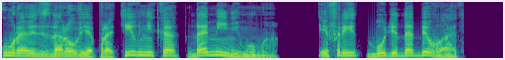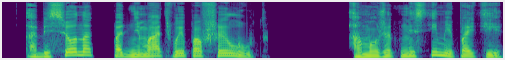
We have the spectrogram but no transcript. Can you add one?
уровень здоровья противника до минимума. Ифрит будет добивать, а бесенок поднимать выпавший лут. А может мне с ними пойти,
